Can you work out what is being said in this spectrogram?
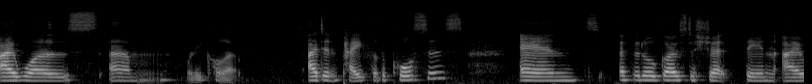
I was, um, what do you call it? I didn't pay for the courses and if it all goes to shit, then I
